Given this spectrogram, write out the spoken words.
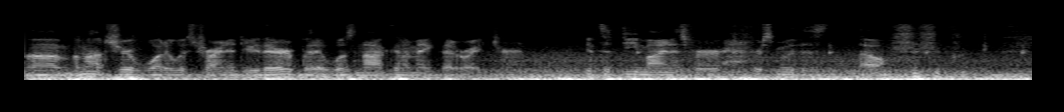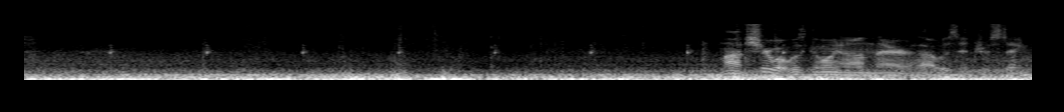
Um, I'm not sure what it was trying to do there, but it was not going to make that right turn. It's a D minus for for smoothest though. not sure what was going on there. That was interesting.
